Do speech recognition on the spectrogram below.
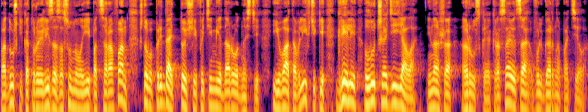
Подушки, которые Лиза засунула ей под сарафан, чтобы придать тощей Фатиме дородности, и вата в лифчике грели лучше одеяла, и наша русская красавица вульгарно потела.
